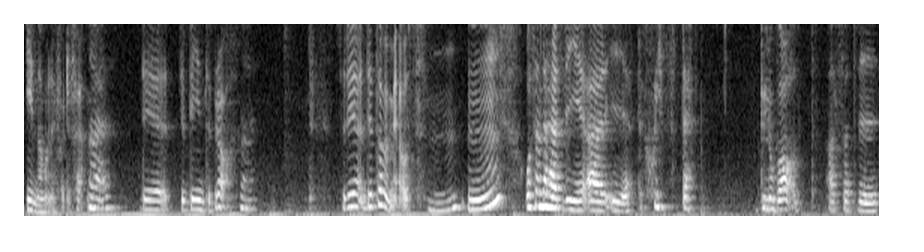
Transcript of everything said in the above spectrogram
innan man är 45. Nej. Det, det blir inte bra. Nej. Så det, det tar vi med oss. Mm. Mm. Och sen det här att vi är i ett skifte globalt. Alltså att vi,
